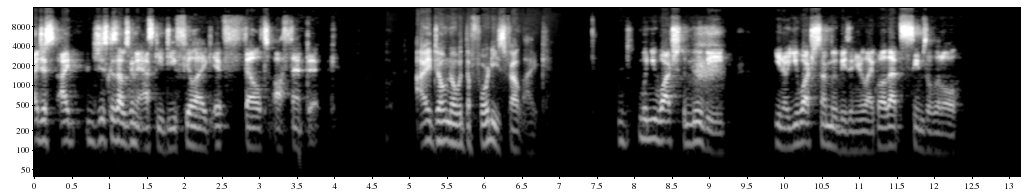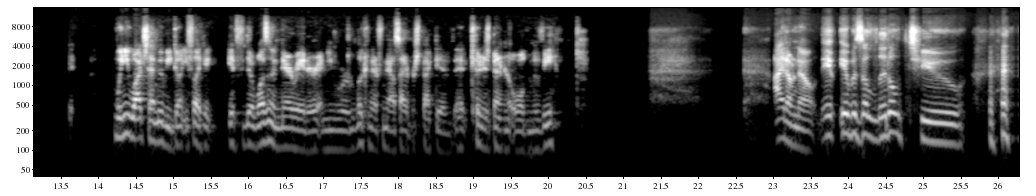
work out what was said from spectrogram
i just i just because i was going to ask you do you feel like it felt authentic I don't know what the 40s felt like. when you watch the movie you know, you watch some movies and you're like, well, that seems a little. When you watch that movie, don't you feel like it, if there wasn't a narrator and you were looking at it from the outsider perspective, it could have just been an old movie? I don't know. It it was a little too it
